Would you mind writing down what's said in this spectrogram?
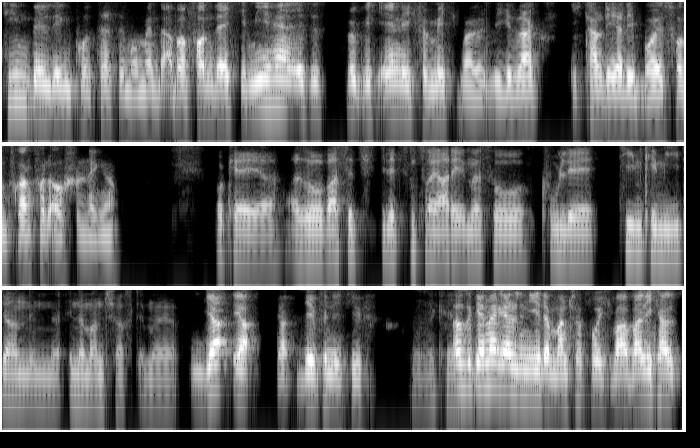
Teambuilding-Prozess im Moment. Aber von der Chemie her ist es wirklich ähnlich für mich, weil, wie gesagt, ich kannte ja die Boys von Frankfurt auch schon länger. Okay, ja. Also war es jetzt die letzten zwei Jahre immer so coole Teamchemie dann in, in der Mannschaft immer? Ja, ja, ja, definitiv. Okay. Also generell in jeder Mannschaft, wo ich war, weil ich halt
